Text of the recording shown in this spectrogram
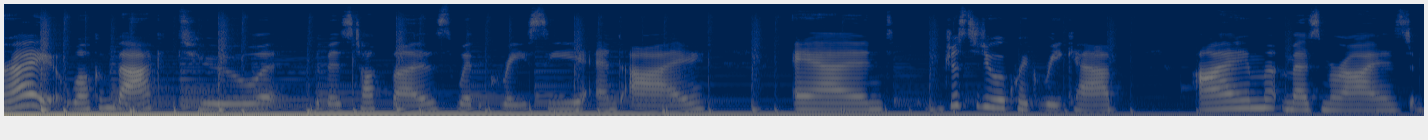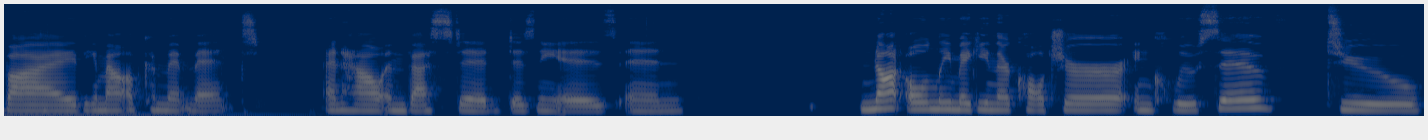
All right, welcome back to the Biz Talk Buzz with Gracie and I. And just to do a quick recap, I'm mesmerized by the amount of commitment and how invested Disney is in not only making their culture inclusive to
